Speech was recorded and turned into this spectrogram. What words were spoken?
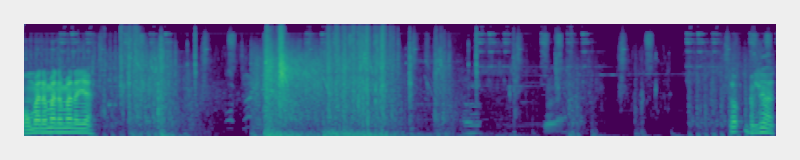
У мене, у мене, у мене є. Та, блядь.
